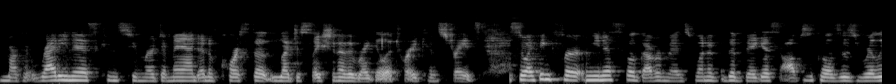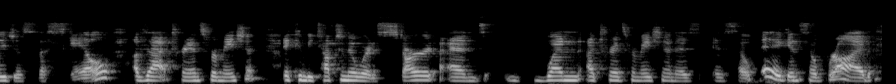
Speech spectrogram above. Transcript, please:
market readiness, consumer demand, and of course, the legislation and the regulatory constraints. So I think for municipal governments, one of the biggest obstacles is really just the scale of that transformation. It can be tough to know where to start. And when a transformation is, is so big and so broad,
